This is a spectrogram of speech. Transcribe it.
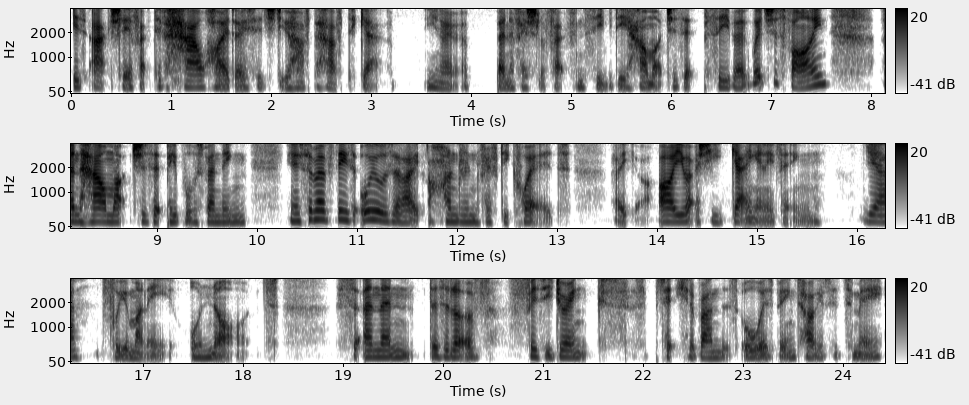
is actually effective. How high dosage do you have to have to get, you know, a beneficial effect from CBD? How much is it placebo, which is fine, and how much is it people spending? You know, some of these oils are like 150 quid. Like, are you actually getting anything? Yeah. for your money or not. So, and then there's a lot of fizzy drinks. It's a particular brand that's always being targeted to me.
